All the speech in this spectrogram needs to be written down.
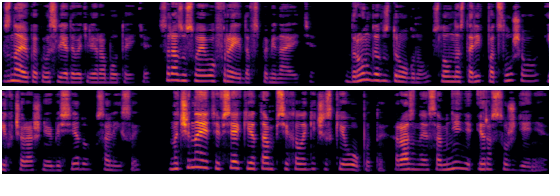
Знаю, как вы, следователи, работаете. Сразу своего Фрейда вспоминаете. Дронго вздрогнул, словно старик подслушивал их вчерашнюю беседу с Алисой. Начинаете всякие там психологические опыты, разные сомнения и рассуждения.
